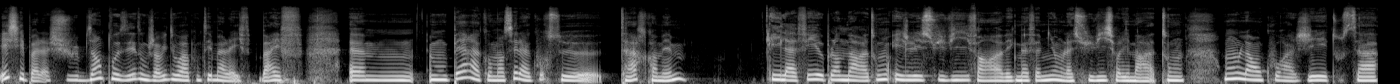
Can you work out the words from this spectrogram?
Et je sais pas là, je suis bien posée, donc j'ai envie de vous raconter ma life. Bref, euh, mon père a commencé la course euh, tard quand même. il a fait euh, plein de marathons et je l'ai suivi, enfin avec ma famille on l'a suivi sur les marathons, on l'a encouragé tout ça.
